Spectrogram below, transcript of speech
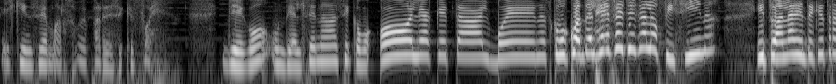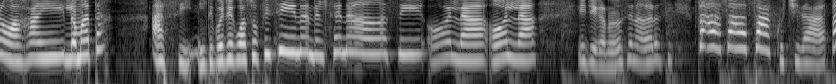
El 15 de marzo me parece que fue. Llegó un día al Senado así como, hola, ¿qué tal? Buenas. Como cuando el jefe llega a la oficina y toda la gente que trabaja ahí lo mata. Así, el tipo llegó a su oficina en el Senado, así, hola, hola, y llegaron los senadores así, fa, fa, fa, cuchillada, pa,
